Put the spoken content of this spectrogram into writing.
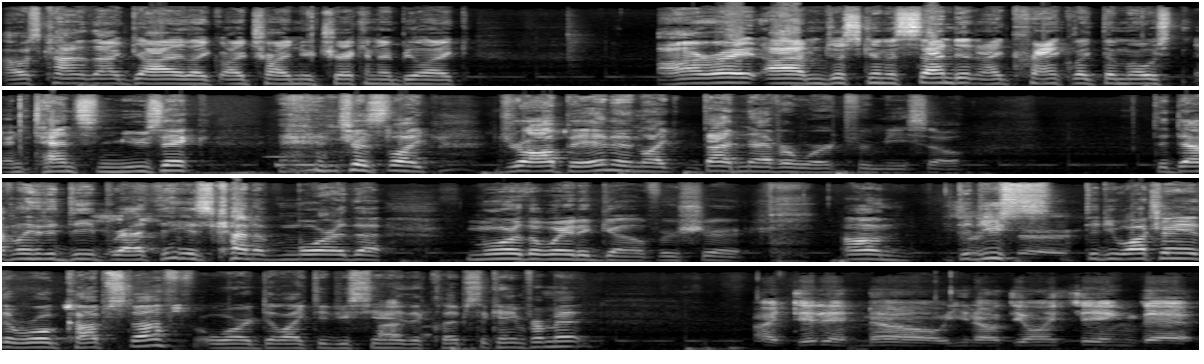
I was kind of that guy like I try a new trick and I'd be like, "All right, I'm just to send it." And I crank like the most intense music and just like drop in and like that never worked for me. So the definitely the deep breath thing is kind of more the more the way to go for sure. Um, did For you s sure. did you watch any of the World Cup stuff or did like did you see any of the clips that came from it? I didn't know. You know, the only thing that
